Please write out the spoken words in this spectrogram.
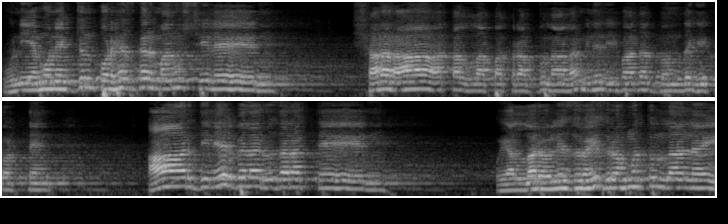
উনি এমন একজন পরহেজগার মানুষ ছিলেন। সারা রাত আল্লাহ পাক রাব্বুল আলমিনের ইবাদত বন্দেগি করতেন। আর দিনের বেলা রোজা রাখতেন। ওই আল্লাহর জুরাইজ রহমতুল্লাহ আলাই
